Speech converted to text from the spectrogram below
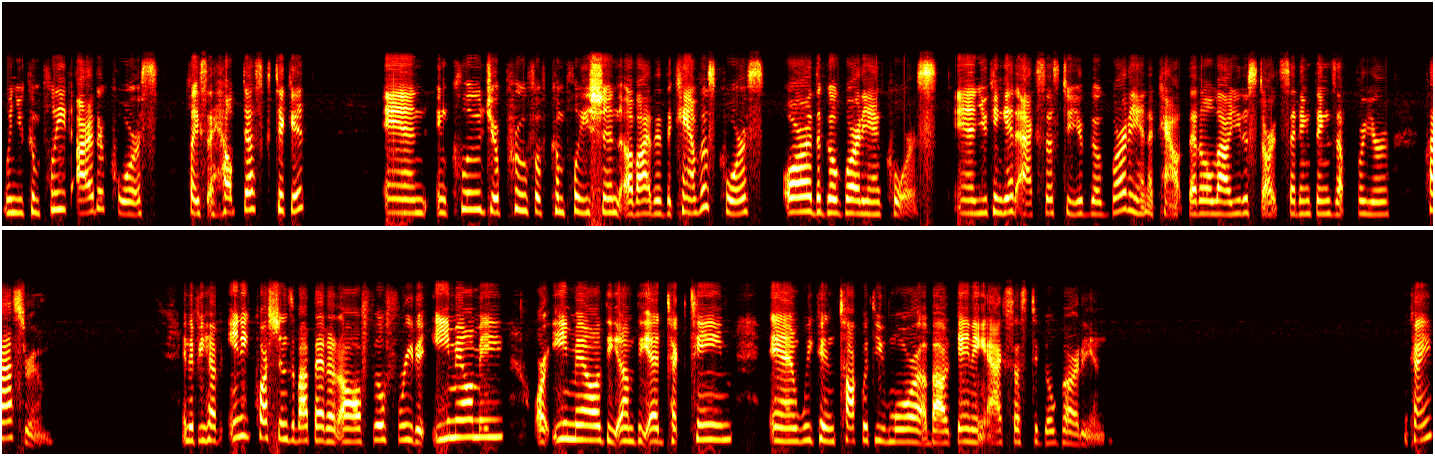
When you complete either course, place a help desk ticket and include your proof of completion of either the Canvas course or the GoGuardian course. And you can get access to your GoGuardian account that will allow you to start setting things up for your classroom. And if you have any questions about that at all, feel free to email me or email the, um, the EdTech team and we can talk with you more about gaining access to GoGuardian. Okay,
